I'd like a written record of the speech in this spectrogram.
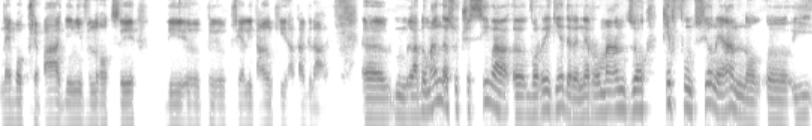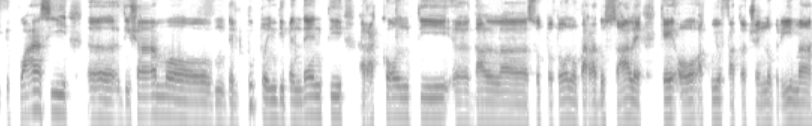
nebo přepádění v noci di eh, přijeli tanchi a tak dále. Eh, la domanda successiva eh, vorrei chiedere nel romanzo che funzione hanno i quasi, diciamo, del tutto indipendenti racconti dal sottotono paradossale ho, a cui ho fatto accenno prima,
